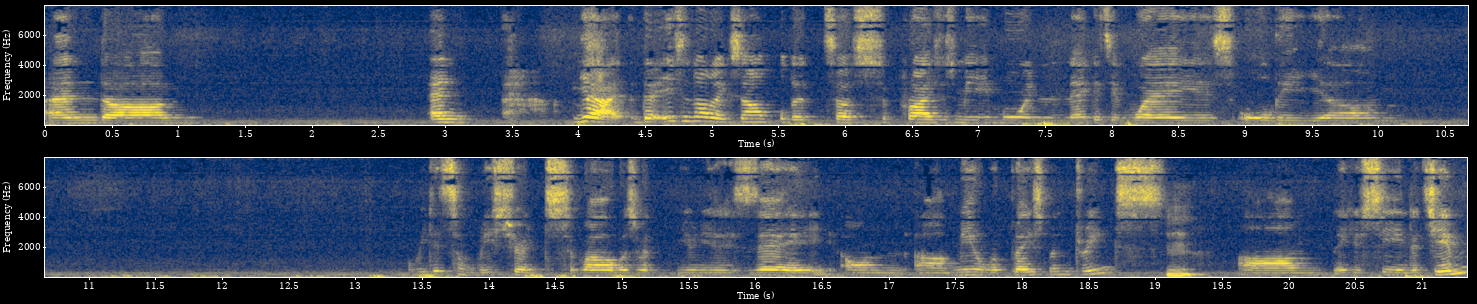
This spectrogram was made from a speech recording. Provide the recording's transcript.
and um, and yeah, there is another example that uh, surprises me more in a negative way is all the. Um, we did some research while I was with UniSA on uh, meal replacement drinks mm. um, that you see in the gym,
